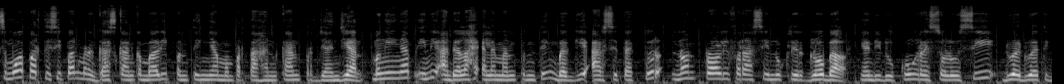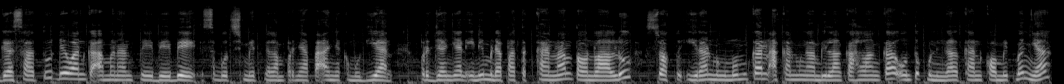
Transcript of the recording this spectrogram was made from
Semua partisipan menegaskan kembali pentingnya mempertahankan perjanjian, mengingat ini adalah elemen penting bagi arsitektur non-proliferasi nuklir global yang didukung resolusi 2231 Dewan Keamanan PBB, sebut Smith dalam pernyataannya kemudian. Perjanjian ini mendapat tekanan tahun lalu sewaktu Iran mengumumkan akan mengambil langkah-langkah untuk meninggalkan komitmennya,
